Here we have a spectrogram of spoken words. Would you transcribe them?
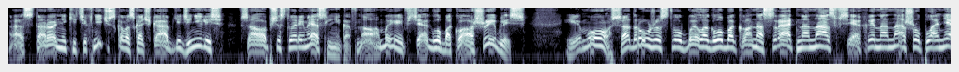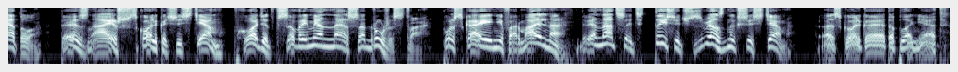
а сторонники технического скачка объединились в сообщество ремесленников, но мы все глубоко ошиблись. Ему, Содружеству, было глубоко насрать на нас всех и на нашу планету. Ты знаешь, сколько систем входит в современное Содружество? Пускай и неформально, двенадцать тысяч звездных систем. А сколько это планет?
